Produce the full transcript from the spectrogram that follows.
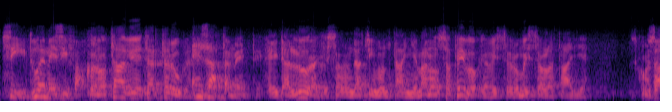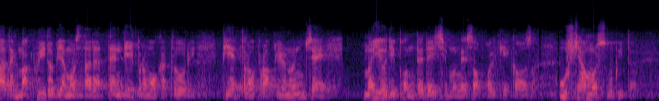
Sì, due mesi fa. Con Ottavio e Tartaruga. Esattamente. È da allora che sono andato in montagna, ma non sapevo che avessero messo la taglia. Scusate, ma qui dobbiamo stare attenti ai provocatori. Pietro proprio non c'è, ma io di Ponte Decimo ne so qualche cosa. Usciamo subito.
